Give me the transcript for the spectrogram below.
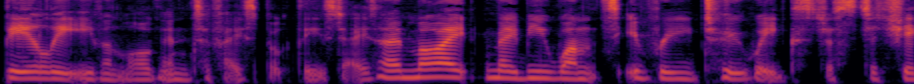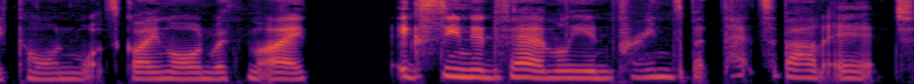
barely even log into Facebook these days. I might maybe once every two weeks just to check on what's going on with my extended family and friends, but that's about it.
